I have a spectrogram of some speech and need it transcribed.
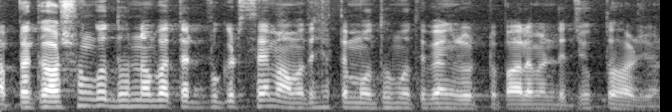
আপনাকে অসংখ্য ধন্যবাদ, অ্যাডভোকেট সাহেব। আমাদের সাথে মধ্যমতি ব্যাংক রোড টু পার্লামেন্টে যুক্ত হওয়ার জন্য।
